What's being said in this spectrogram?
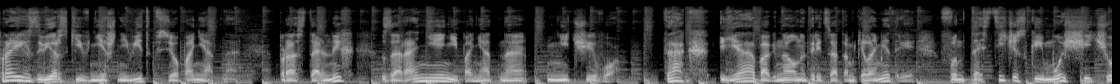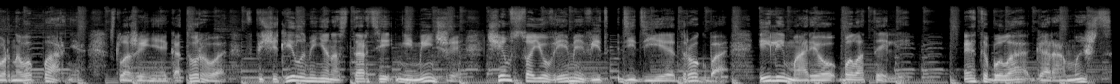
Про их зверский внешний вид все понятно, про остальных заранее непонятно ничего – так я обогнал на 30-м километре фантастической мощи черного парня, сложение которого впечатлило меня на старте не меньше, чем в свое время вид Дидье Дрогба или Марио Балателли. Это была гора мышц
